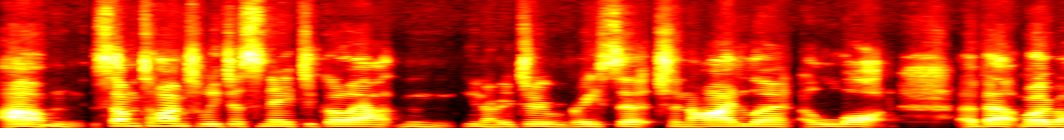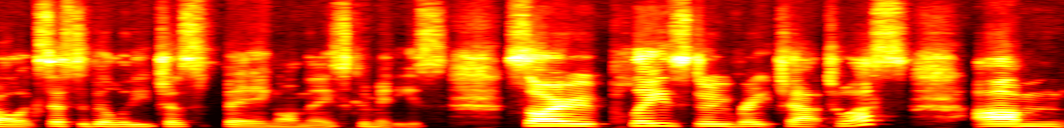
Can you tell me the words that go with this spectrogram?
Um, sometimes we just need to go out and, you know, do research. And I learned a lot about mobile accessibility just being on these committees. So please do reach out to us. Um,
